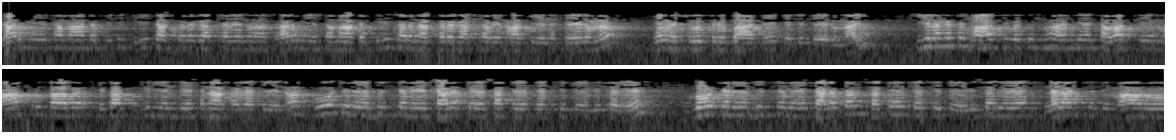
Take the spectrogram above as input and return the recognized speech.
ධර්මයේ සමාත පිළිපිටක් කරගත්තා වෙනවා ධර්මයේ සමාත පිළිසරණක් කරගත්තා වෙනවා කියන තේරුම මෙම සූත්‍ර පාඨයේ කෙටි තේරුමයි. ඊළඟට භාග්‍යවතුන් වහන්සේ තවත් මේ මාතෘකාව ටිකක් ඉදිරියෙන් දේශනා කළා කියනවා. ගෝචරයේ පිටකමේ චරතය සකේ පෙත්තිකේ විෂයේ ගෝචරයේ පිටකමේ චරතං සකේ පෙත්තිකේ විෂයේ නලක්ෂති මාරෝ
